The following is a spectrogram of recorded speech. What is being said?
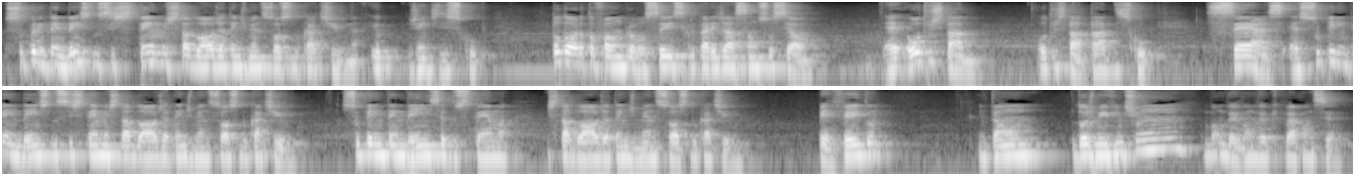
Superintendência do Sistema Estadual de Atendimento Socioeducativo, né? Eu, gente, desculpe. Toda hora eu estou falando para vocês Secretaria de Ação Social. É outro estado. Outro estado, tá? Desculpe. SEAS é Superintendência do Sistema Estadual de Atendimento Socioeducativo. Superintendência do Sistema Estadual de Atendimento Socioeducativo. Perfeito? Então, 2021, vamos ver, vamos ver o que vai acontecer.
